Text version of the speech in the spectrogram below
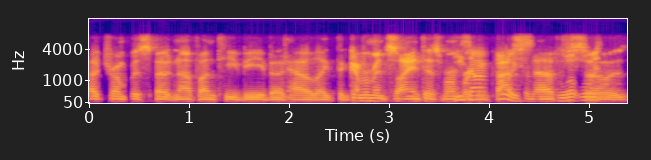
how Trump was spouting off on TV about how like the government scientists weren't working fast enough. What, so was,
